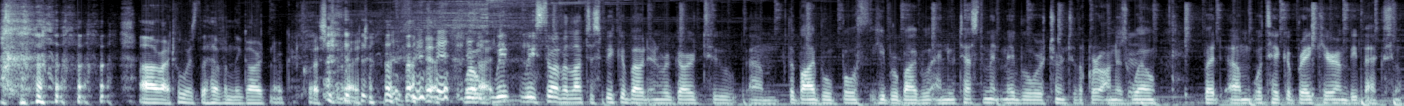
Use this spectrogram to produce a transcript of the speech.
All right, who is the heavenly gardener? Good question, right? yeah. Well, right. we, we still have a lot to speak about in regard to um, the Bible, both Hebrew Bible and New Testament. Maybe we'll return to the Quran as well. But um, we'll take a break here and be back soon.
